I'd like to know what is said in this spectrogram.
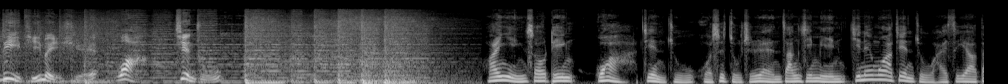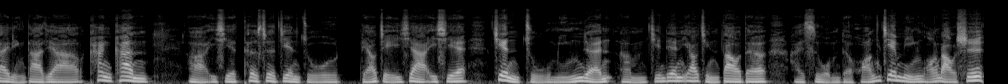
立体美学哇，建筑。欢迎收听哇建筑，我是主持人张新民。今天哇建筑还是要带领大家看看啊一些特色建筑，了解一下一些建筑名人。那我们今天邀请到的还是我们的黄建明黄老师，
